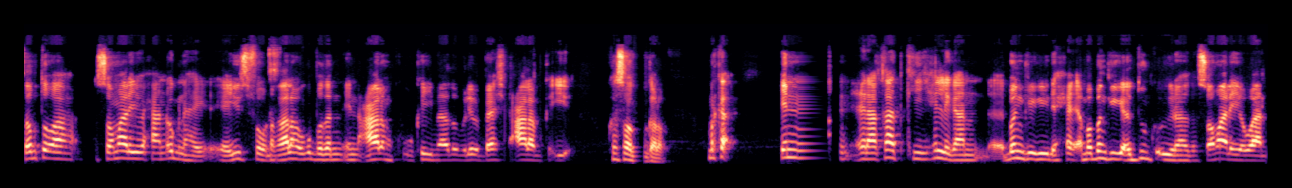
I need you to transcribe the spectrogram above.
Sababtoo ah soomaaliya waxaan ognahay yuusufow dhaqaalaha ugu badan in caalamku uu ka yimaado weliba beesha caalamka iyo ka soo galo. Marka in cilaaqaadkii xilligan bangigii dhexe ama bangiga adduunka uu yidhaahdo soomaaliya waan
